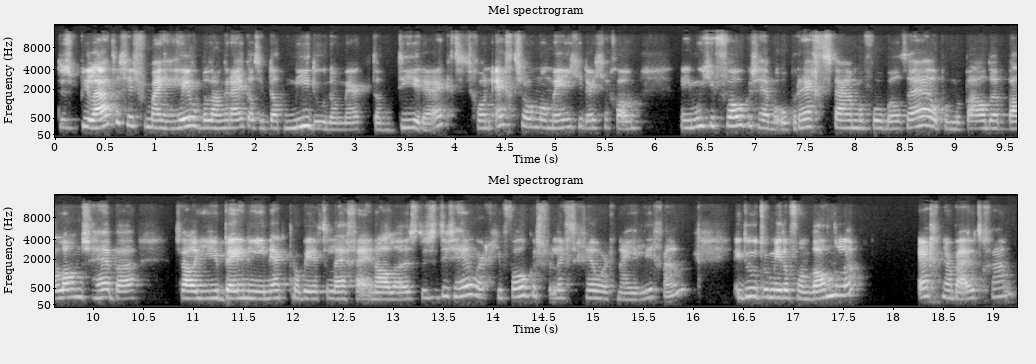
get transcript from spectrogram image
Dus Pilates is voor mij heel belangrijk. Als ik dat niet doe, dan merk ik dat direct. Het is gewoon echt zo'n momentje dat je gewoon. En je moet je focus hebben op recht staan bijvoorbeeld, hè, op een bepaalde balans hebben. Terwijl je je benen in je nek probeert te leggen en alles. Dus het is heel erg, je focus verlegt zich heel erg naar je lichaam. Ik doe het door middel van wandelen. Echt naar buiten gaan.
